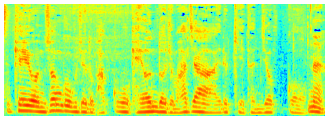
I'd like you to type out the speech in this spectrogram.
국회의원 선거구제도 바꾸고 개헌도 좀 하자 이렇게 던졌고. 네.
